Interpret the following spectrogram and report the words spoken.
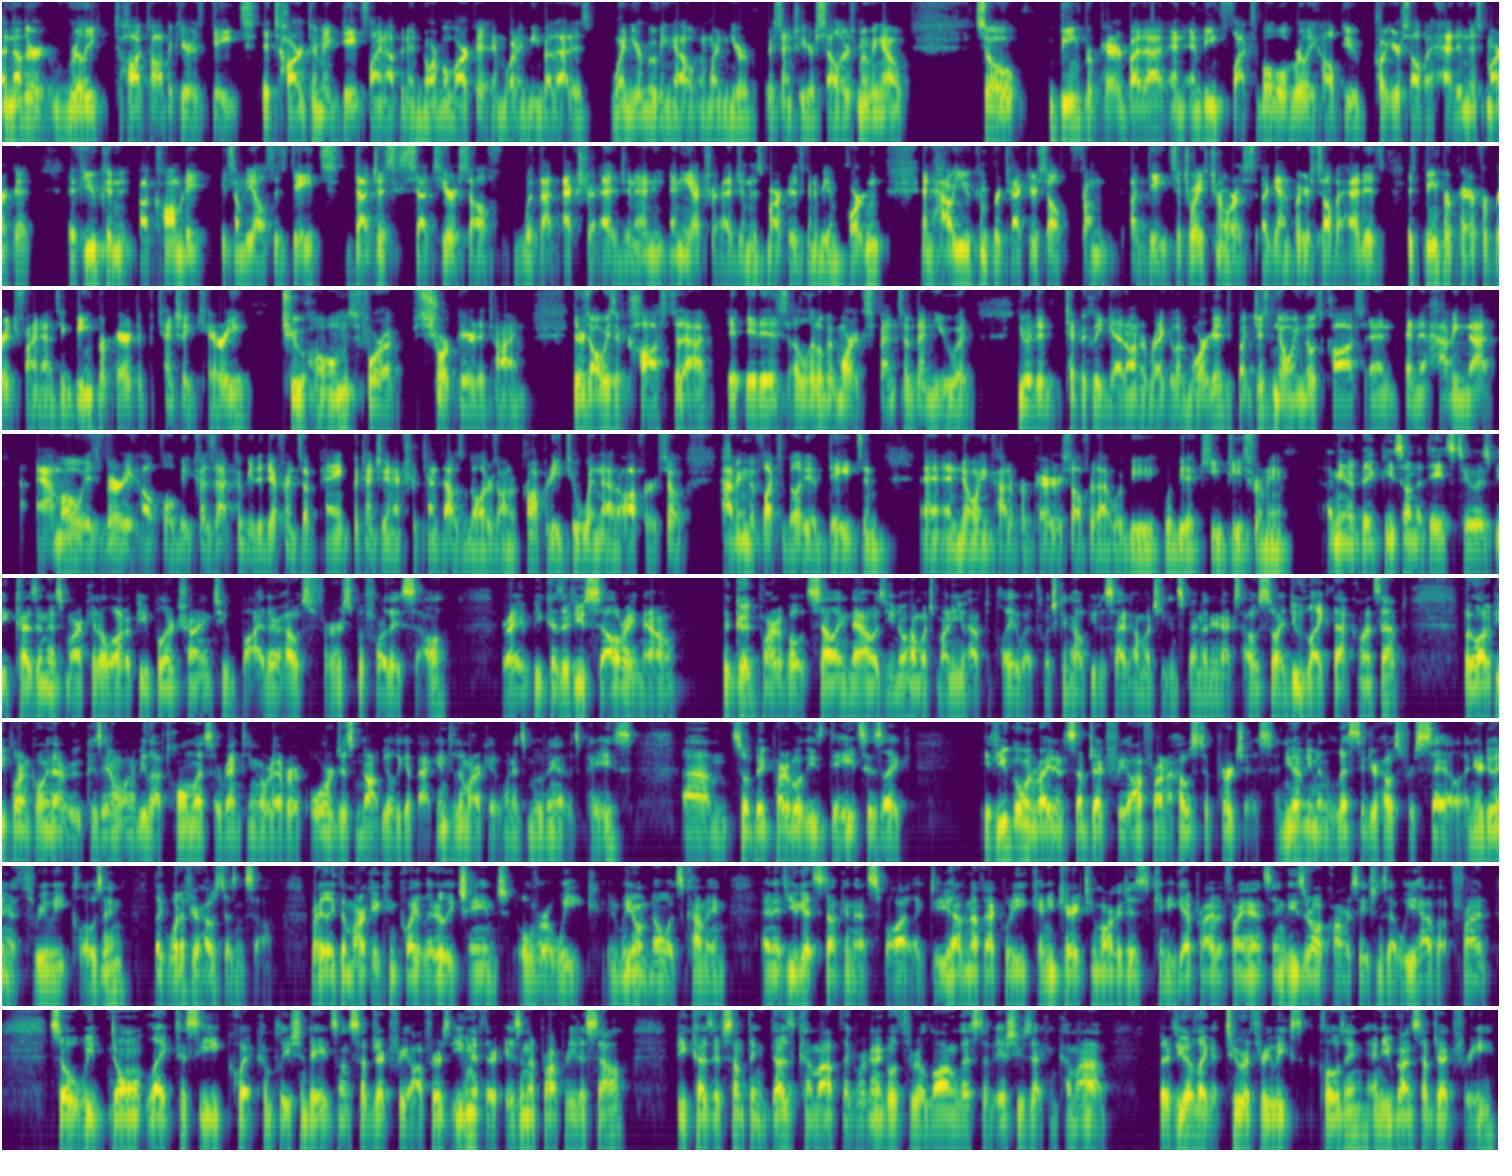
Another really hot topic here is dates. It's hard to make dates line up in a normal market, and what I mean by that is when you're moving out and when you're essentially your seller's moving out. So being prepared by that and, and being flexible will really help you put yourself ahead in this market. If you can accommodate somebody else's dates, that just sets yourself with that extra edge. And any any extra edge in this market is going to be important. And how you can protect yourself from a date situation or again put yourself ahead is is being prepared for bridge financing, being prepared to potentially carry two homes for a short period of time. There's always a cost to that. it, it is a little bit more expensive than you would you would typically get on a regular mortgage. But just knowing those costs and and having that ammo is very helpful because that could be the difference of paying potentially an extra ten thousand dollars on a property to win that offer. So having the flexibility of dates and, and knowing how to prepare yourself for that would be would be a key piece for me. I mean, a big piece on the dates too is because in this market, a lot of people are trying to buy their house first before they sell, right? Because if you sell right now, the good part about selling now is you know how much money you have to play with, which can help you decide how much you can spend on your next house. So I do like that concept. But a lot of people aren't going that route because they don't want to be left homeless or renting or whatever, or just not be able to get back into the market when it's moving at this pace. Um, so a big part about these dates is like, if you go and write a subject free offer on a house to purchase and you haven't even listed your house for sale and you're doing a three week closing, like what if your house doesn't sell? Right? Like the market can quite literally change over a week and we don't know what's coming. And if you get stuck in that spot, like, do you have enough equity? Can you carry two mortgages? Can you get private financing? These are all conversations that we have up front. So we don't like to see quick completion dates on subject free offers, even if there isn't a property to sell. Because if something does come up, like we're going to go through a long list of issues that can come up. But if you have like a two or three weeks closing and you've gone subject free,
